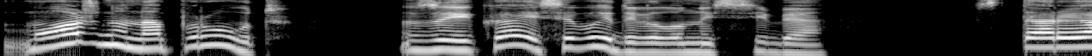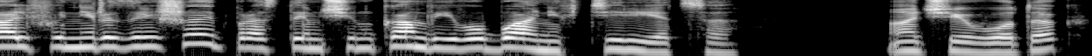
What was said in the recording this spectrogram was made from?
можно на пруд? Заикаясь, выдавил он из себя. Старый Альфа не разрешает простым щенкам в его банях тереться. А чего так?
